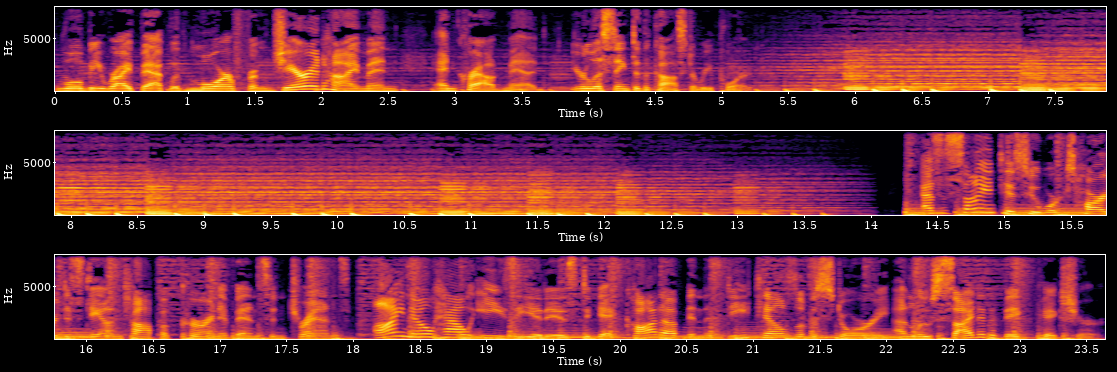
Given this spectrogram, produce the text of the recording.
We'll be right back with more from Jared Heyman and CrowdMed. You're listening to the Costa Report. As a scientist who works hard to stay on top of current events and trends, I know how easy it is to get caught up in the details of a story and lose sight of the big picture.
